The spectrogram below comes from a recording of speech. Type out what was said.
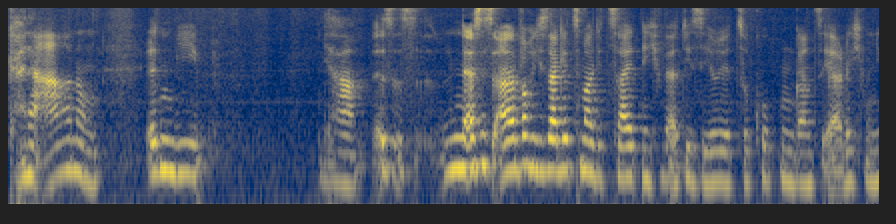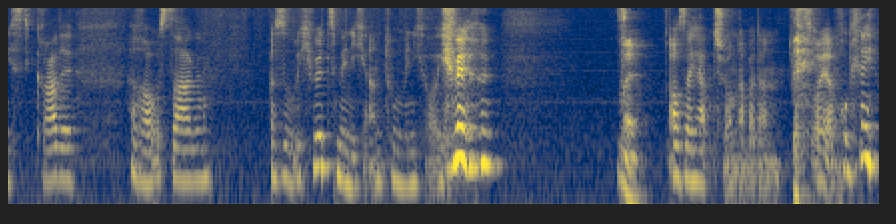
keine Ahnung. Irgendwie, ja, es ist, es ist einfach, ich sage jetzt mal, die Zeit nicht wert, die Serie zu gucken, ganz ehrlich, wenn ich es gerade heraussage. Also ich würde es mir nicht antun, wenn ich euch wäre. Nee. Außer ihr habt schon, aber dann ist euer Problem.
